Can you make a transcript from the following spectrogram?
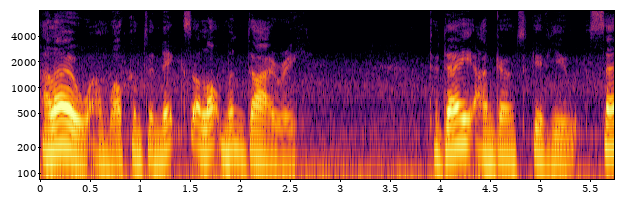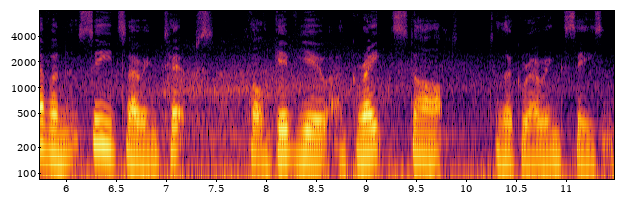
Hello and welcome to Nick's Allotment Diary. Today I'm going to give you seven seed sowing tips that will give you a great start to the growing season.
